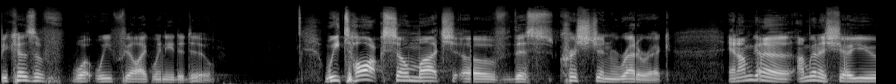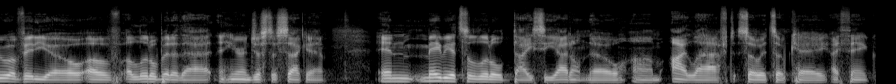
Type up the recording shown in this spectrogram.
because of what we feel like we need to do? We talk so much of this Christian rhetoric, and I'm gonna I'm gonna show you a video of a little bit of that here in just a second. And maybe it's a little dicey. I don't know. Um, I laughed, so it's okay. I think.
